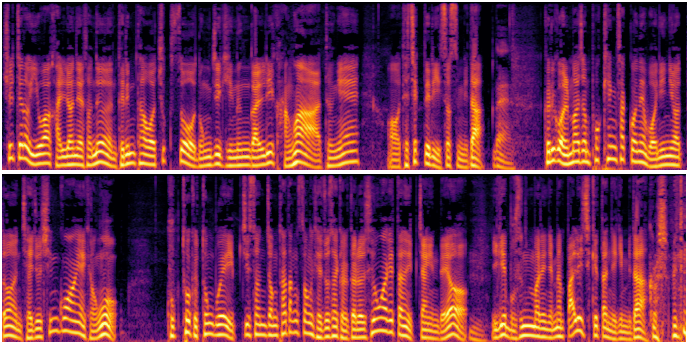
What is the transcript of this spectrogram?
실제로 이와 관련해서는 드림타워 축소, 농지 기능 관리 강화 등의 어, 대책들이 있었습니다. 네. 그리고 얼마 전 폭행 사건의 원인이었던 제주 신공항의 경우 국토교통부의 입지 선정 타당성 재조사 결과를 수용하겠다는 입장인데요. 음. 이게 무슨 말이냐면 빨리 짓겠다는 얘기입니다. 그렇습니다.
